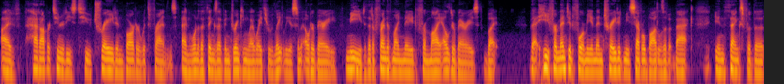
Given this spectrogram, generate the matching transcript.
I've had opportunities to trade and barter with friends. And one of the things I've been drinking my way through lately is some elderberry mead that a friend of mine made from my elderberries, but that he fermented for me and then traded me several bottles of it back in thanks for the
